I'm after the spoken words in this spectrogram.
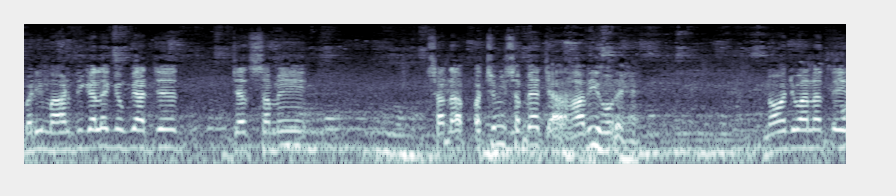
ਬੜੀ ਮਾਣ ਦੀ ਗੱਲ ਹੈ ਕਿਉਂਕਿ ਅੱਜ ਜਦ ਸਮੇਂ ਸਾਡਾ ਪੱਛਮੀ ਸੱਭਿਆਚਾਰ ਹਾਵੀ ਹੋ ਰਿਹਾ ਹੈ, ਨੌਜਵਾਨਾਂ ਤੇ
